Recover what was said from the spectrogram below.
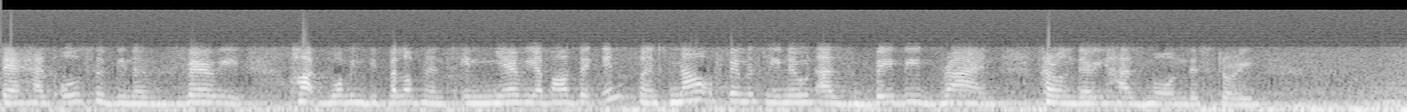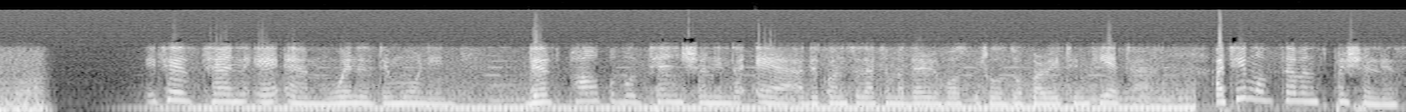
There has also been a very heartwarming development in Nyeri about the infant now famously known as Baby Brian. Carol Derry has more on this story. It is 10 a.m. Wednesday morning. There's palpable tension in the air at the Consolata Mathari Hospital's operating theatre. A team of seven specialists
